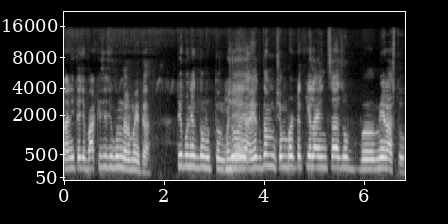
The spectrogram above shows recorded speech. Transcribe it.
आणि त्याचे बाकीचे जे गुणधर्म आहेत ते पण एकदम उत्तम. म्हणजे एकदम शंभर टक्के लाईनचा जो मेल असतो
